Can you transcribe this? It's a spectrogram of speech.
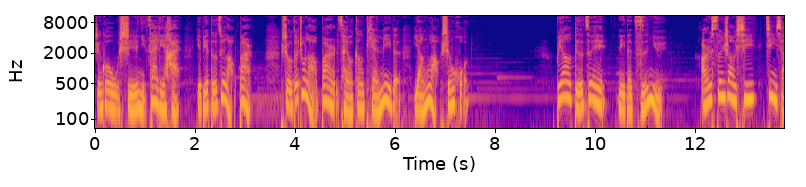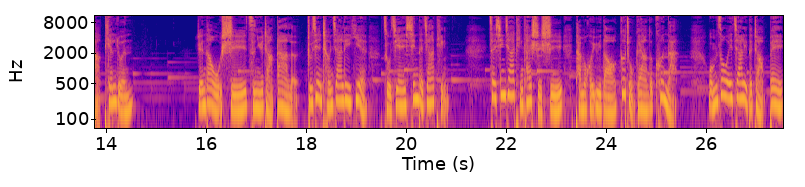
人过五十，你再厉害，也别得罪老伴儿，守得住老伴儿，才有更甜蜜的养老生活。不要得罪你的子女，儿孙绕膝，尽享天伦。人到五十，子女长大了，逐渐成家立业，组建新的家庭。在新家庭开始时，他们会遇到各种各样的困难。我们作为家里的长辈，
